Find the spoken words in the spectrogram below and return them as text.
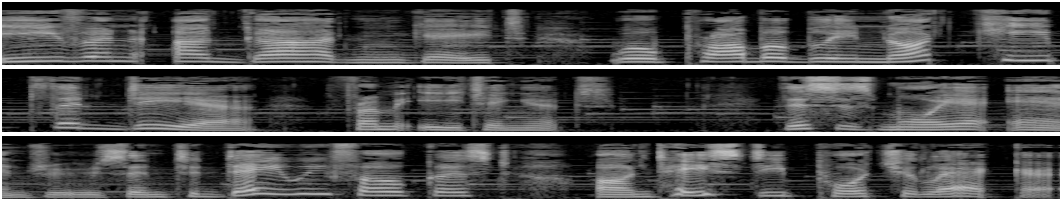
even a garden gate will probably not keep the deer from eating it. This is Moya Andrews, and today we focused on tasty portulaca.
